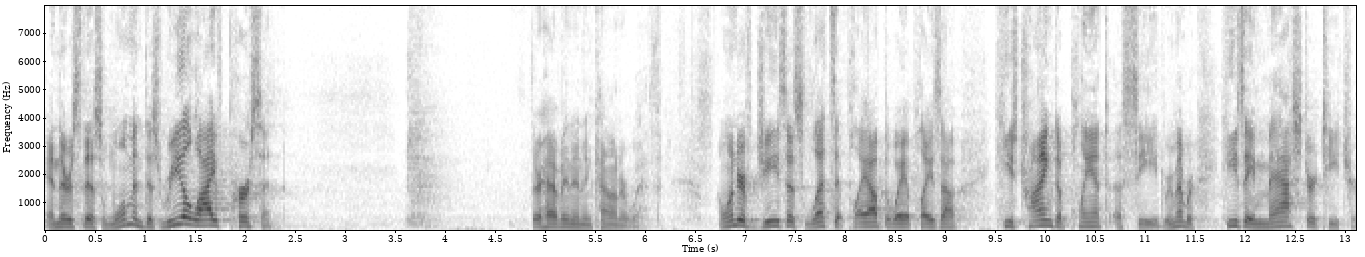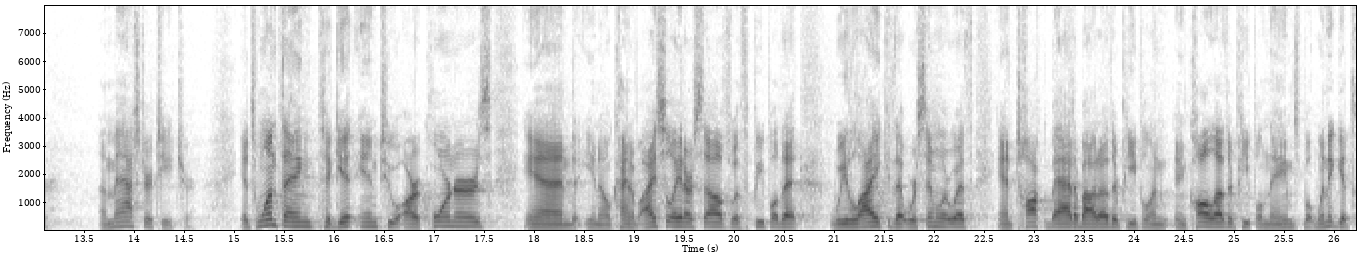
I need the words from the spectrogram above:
And there's this woman, this real life person, they're having an encounter with. I wonder if Jesus lets it play out the way it plays out. He's trying to plant a seed. Remember, he's a master teacher, a master teacher. It's one thing to get into our corners and, you know, kind of isolate ourselves with people that we like, that we're similar with, and talk bad about other people and, and call other people names. But when it gets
